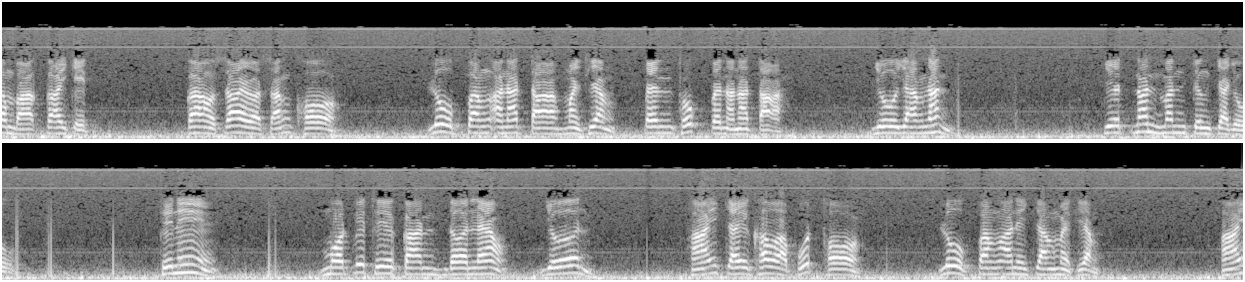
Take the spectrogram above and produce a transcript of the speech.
ลำบากกายจิตก้าวซ้ว่าสังคอรูปฟังอนัตตาไม่เที่ยง เป็นทุกเป็นอนัตตา อยู่อย่างนั้นจิตนั้นมันจึงจะอยู่ ทีนี้หมดวิธีการเดินแล้ว เยิน หายใจเข้าว่าพุทธโธ รูปฟังอนิจจังไม่เที่ยง หาย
